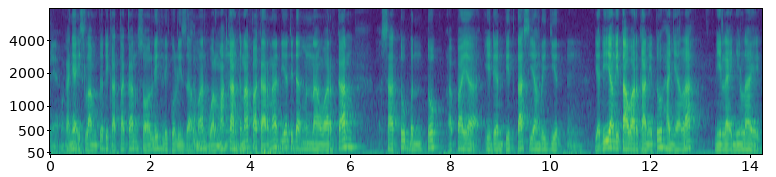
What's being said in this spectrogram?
Iya. Makanya Islam itu dikatakan solih likuli zaman wal makan. Kenapa? Karena dia tidak menawarkan satu bentuk apa ya identitas yang rigid. Hmm. Jadi yang ditawarkan itu hanyalah nilai-nilai.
